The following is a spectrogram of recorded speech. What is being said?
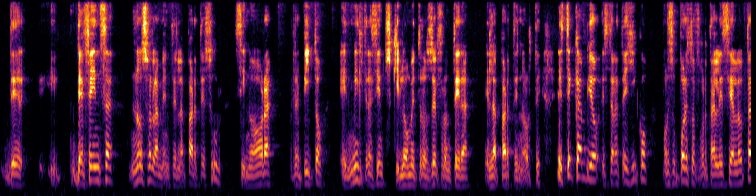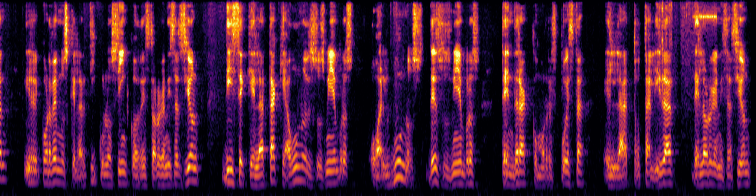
de defensa, no solamente en la parte sur, sino ahora, repito, en 1.300 kilómetros de frontera en la parte norte. Este cambio estratégico, por supuesto, fortalece a la OTAN y recordemos que el artículo 5 de esta organización dice que el ataque a uno de sus miembros o algunos de sus miembros tendrá como respuesta en la totalidad de la organización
